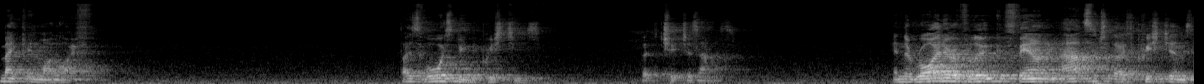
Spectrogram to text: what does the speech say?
make in my life? Those have always been the questions that the church has asked. And the writer of Luke found an answer to those questions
